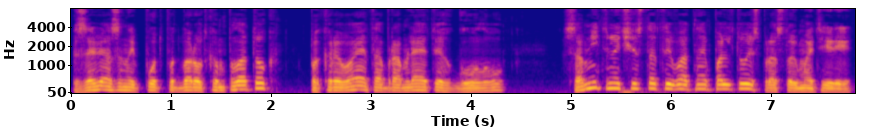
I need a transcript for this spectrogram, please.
Завязанный под подбородком платок покрывает обрамляет их голову. Сомнительной чистоты ватное пальто из простой материи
